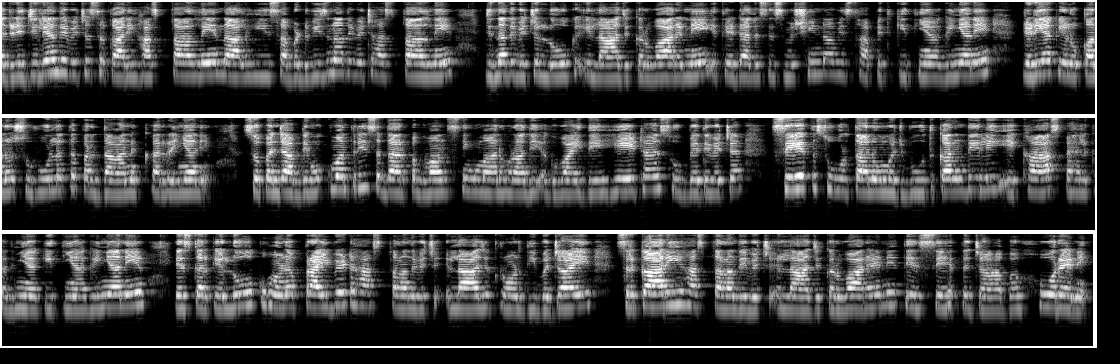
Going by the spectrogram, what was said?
ਜਿਹੜੇ ਜ਼ਿਲ੍ਹਿਆਂ ਦੇ ਵਿੱਚ ਸਰਕਾਰੀ ਹਸਪਤਾਲ ਨੇ, ਨਾਲ ਹੀ ਸਬ ਡਿਵੀਜ਼ਨਾਂ ਦੇ ਵਿੱਚ ਹਸਪਤਾਲ ਨੇ, ਜਿਨ੍ਹਾਂ ਦੇ ਵਿੱਚ ਲੋਕ ਇਲਾਜ ਕਰਵਾ ਰਹੇ ਨੇ। ਇੱਥੇ ਡਾਇਲਿਸਿਸ ਮਸ਼ੀਨਾਂ ਵੀ ਸਥਾਪਿਤ ਕੀਤੀਆਂ ਗਈਆਂ ਨੇ, ਜਿਹੜੀਆਂ ਕਿ ਲੋਕਾਂ ਨੂੰ ਸਹੂਲਤ ਪ੍ਰਦਾਨ ਕਰ ਰਹੀਆਂ ਨੇ। ਸੋ ਪੰਜਾਬ ਦੇ ਮੁੱਖ ਮੰਤਰੀ ਸਰਦਾਰ ਭਗਵੰਤ ਸਿੰਘ ਮਾਨ ਹੋਰਾਂ ਦੀ ਅਗਵਾਈ ਦੇ ਹੇਠ ਸੂਬੇ ਦੇ ਵਿੱਚ ਸਿਹਤ ਸਹੂਲਤਾਂ ਨੂੰ ਮਜ਼ਬੂਤ ਕਰਨ ਦੇ ਲਈ ਇਹ ਖਾਸ ਪਹਿਲ ਕਦਮੀਆਂ ਕੀਤੀਆਂ ਗਈਆਂ ਨੇ। ਇਸ ਕਰਕੇ ਲੋਕ ਹੁਣ ਪ੍ਰਾਈਵੇਟ ਹਸਪਤਾਲਾਂ ਦੇ ਵਿੱਚ ਇਲਾਜ ਕਰਾਉਣ ਦੀ ਬਜਾਏ ਸਰਕਾਰੀ ਹਸਪਤਾਲਾਂ ਦੇ ਵਿੱਚ ਇਲਾਜ ਕਰਵਾ ਰਹੇ ਨੇ ਤੇ ਸਿਹਤਯਾਬ ਹੋ ਰਹੇ ਨੇ।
